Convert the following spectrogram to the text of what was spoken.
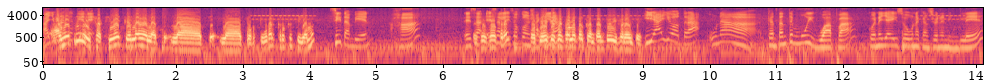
Hay hay otro de Shakira que es la de la, la, la tortura, creo que se llama. Sí, también. Ajá. Esa, ¿Esa es esa otra? la hizo con ¿O tiene que Shakira. ser con otro cantante diferente? Y hay otra, una cantante muy guapa. Con ella hizo una canción en inglés.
